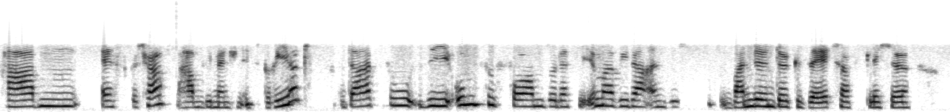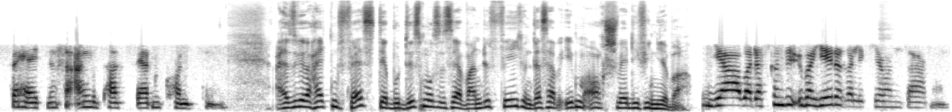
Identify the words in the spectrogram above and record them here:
haben es geschafft, haben die Menschen inspiriert dazu, sie umzuformen, sodass sie immer wieder an sich wandelnde gesellschaftliche Verhältnisse angepasst werden konnten. Also wir halten fest, der Buddhismus ist sehr wandelfähig und deshalb eben auch schwer definierbar. Ja, aber das können Sie über jede Religion sagen.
